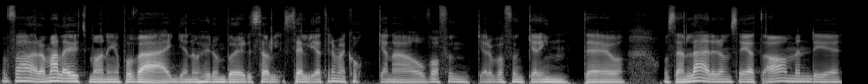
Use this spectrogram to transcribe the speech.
man får höra om alla utmaningar på vägen och hur de började sälja till de här kockarna och vad funkar och vad funkar inte. Och, och sen lärde de sig att ja, men det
